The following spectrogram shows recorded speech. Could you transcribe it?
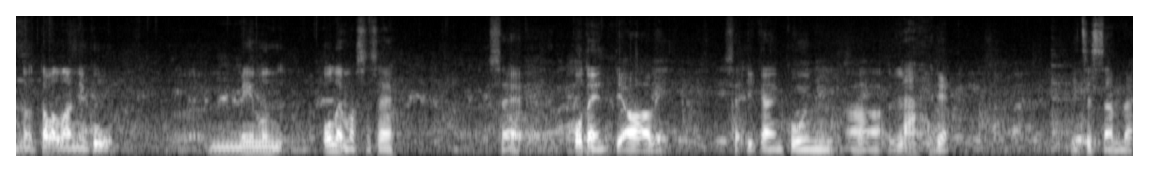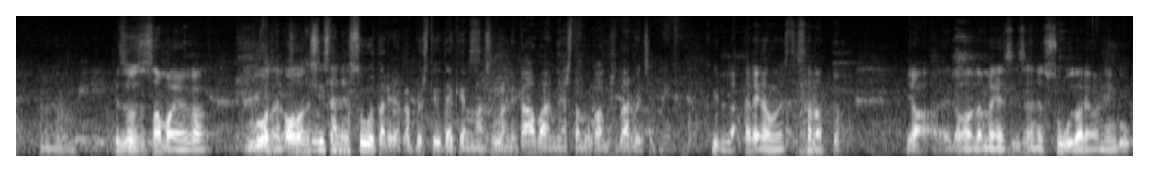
no tavallaan niin kuin, meillä on olemassa se, se potentiaali, se ikään kuin äh, lähde itsessämme. Mm. Ja se on se sama, joka luo sen olosuhteen. Se on sisäinen suutari, joka pystyy tekemään sulle niitä avaimia sitä mukaan, kun sä tarvitset niitä. Kyllä, erinomaisesti sanottu. Ja tavallaan meidän sisäinen suutari on niin kuin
